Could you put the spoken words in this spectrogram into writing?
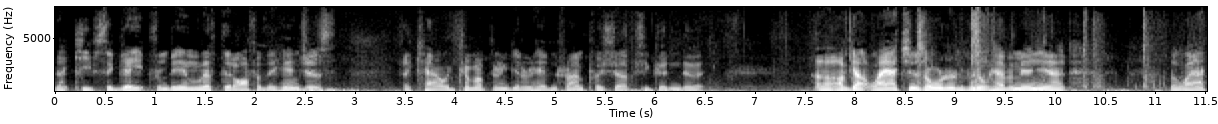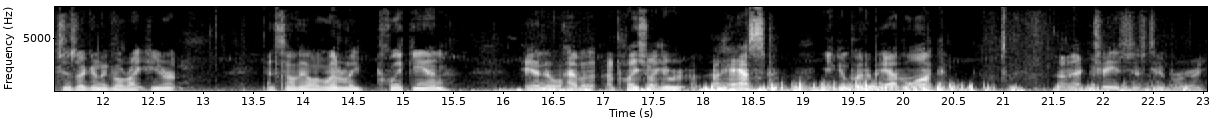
That keeps the gate from being lifted off of the hinges. If a cow would come up there and get her head and try and push up, she couldn't do it. Uh, I've got latches ordered. We don't have them in yet. The latches are going to go right here. And so they'll literally click in and it'll have a, a place right here, a hasp. You can put a padlock uh, that changed just temporary.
